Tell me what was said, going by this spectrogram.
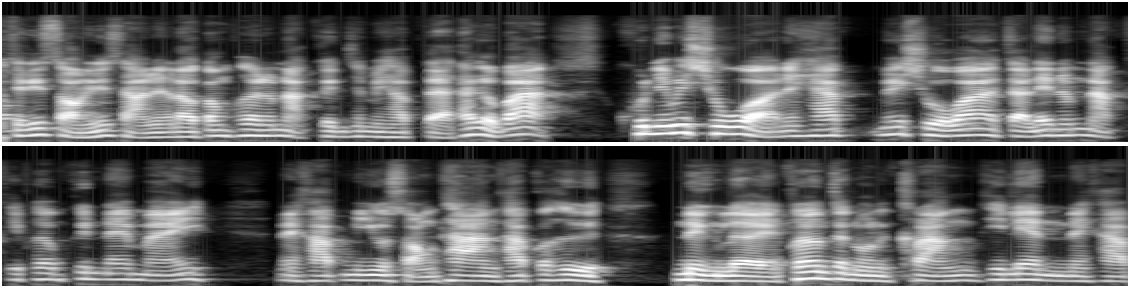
เซตที่2ที่3เนี่ยเราต้องเพิ่มน้ำหนักขึ้นใช่ไหมครับแต่ถ้าเกิดว่า คุณยังไม่ชัวร์นะครับ ไม่ชัวร์ว่าจะเล่นน้ำหนักที่เพิ่มขึ้นได้ไหมนะครับ มีอยู่ 2 ทางครับก็คือ 1 เลย เพิ่มจำนวนครั้งที่เล่นนะครับ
